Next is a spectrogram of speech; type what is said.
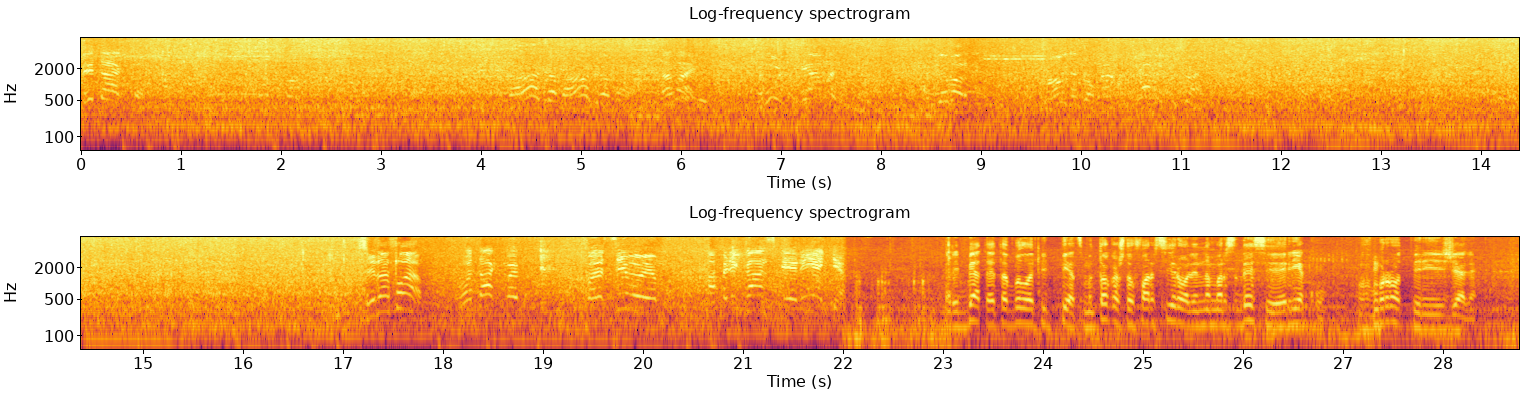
Ты так Давай. Руль прямо. Святослав! Вот так мы форсируем африканские реки. Ребята, это было пипец. Мы только что форсировали на Мерседесе реку. Вброд переезжали.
